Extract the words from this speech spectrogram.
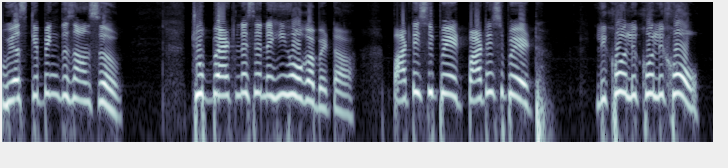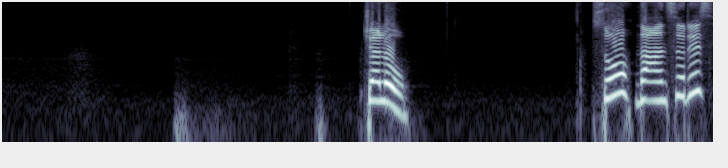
we are skipping this answer चुप बैठने से नहीं होगा बेटा। पार्टिसिपेट पार्टिसिपेट लिखो लिखो लिखो। चलो। So the answer is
